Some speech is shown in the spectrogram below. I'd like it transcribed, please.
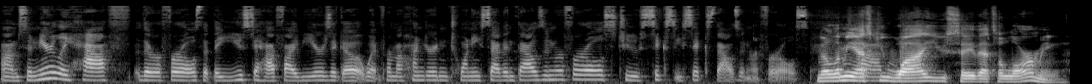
Um, so nearly half the referrals that they used to have five years ago, it went from 127,000 referrals to 66,000 referrals. Now, let me ask um, you why you say that's alarming.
